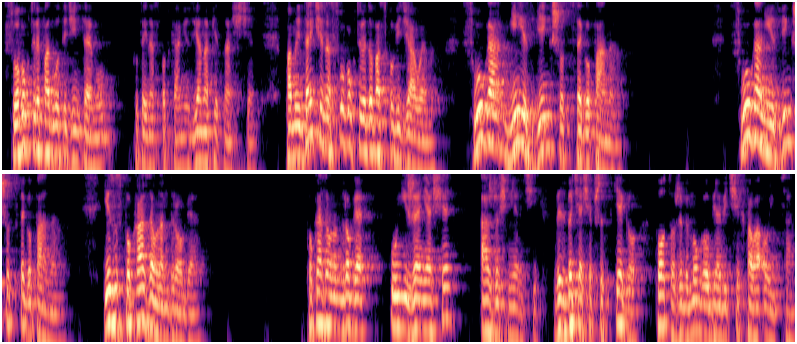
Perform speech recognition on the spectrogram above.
Słowo, które padło tydzień temu, tutaj na spotkaniu z Jana 15. Pamiętajcie na słowo, które do Was powiedziałem. Sługa nie jest większy od swego Pana. Sługa nie jest większy od swego Pana. Jezus pokazał nam drogę. Pokazał nam drogę uniżenia się aż do śmierci, wyzbycia się wszystkiego po to, żeby mogła objawić się chwała Ojca.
